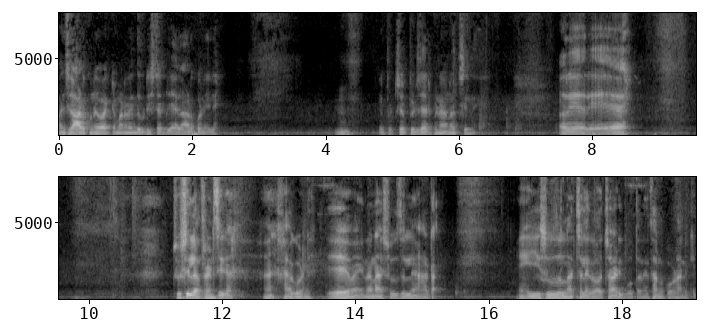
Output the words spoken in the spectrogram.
మంచిగా ఆడుకునే వాటిని మనం ఎందుకు డిస్టర్బ్ చేయాలి? ఆడుకోనీలే ఇప్పుడు చెప్పిడు జరిపినాను వచ్చింది. అరే అరే. చూసిల్లా ఫ్రెండ్స్ ఇక? ఆగోండి. ఏమైనా నా షూజులనే ఆట. ఈ షూజులు నచ్చలే కావచ్చు ఆడిపోతాను తనుకోవడానికి.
